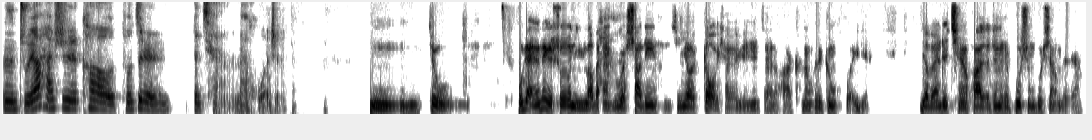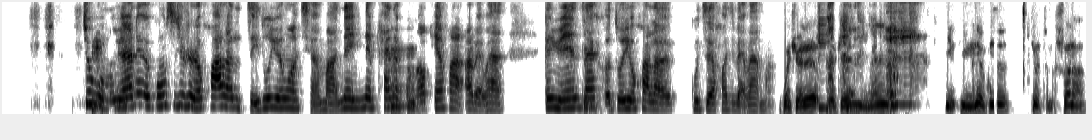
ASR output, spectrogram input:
嗯，主要还是靠投资人的钱来活着。嗯，就我感觉那个时候，你们老板如果下定狠心要告一下袁研哉的话，可能会更火一点。要不然这钱花的真的是不声不响的呀。就我 们原来那个公司，就是花了贼多冤枉钱嘛。那那拍的广告片花了二百万，跟袁研哉合作又花了估计好几百万嘛。我觉得，我觉得你们，你你们那个公司就怎么说呢？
